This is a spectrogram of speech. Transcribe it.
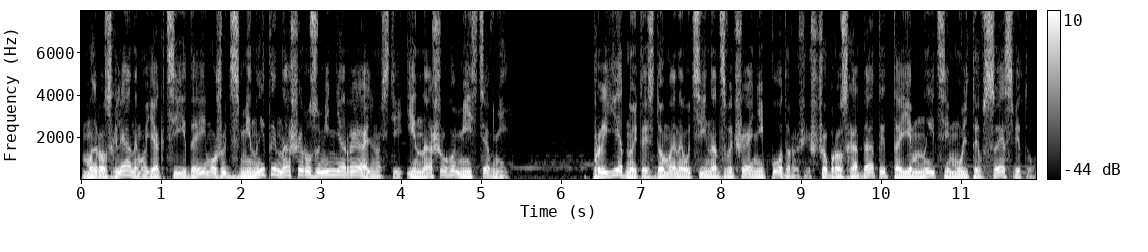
Ми розглянемо, як ці ідеї можуть змінити наше розуміння реальності і нашого місця в ній. Приєднуйтесь до мене у цій надзвичайній подорожі, щоб розгадати таємниці мультивсесвіту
